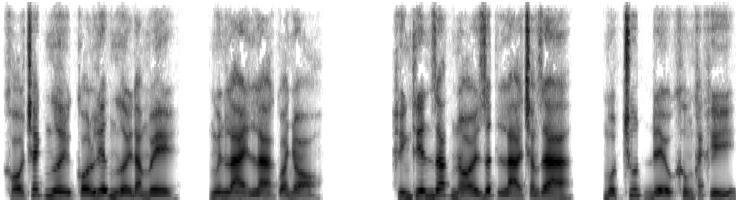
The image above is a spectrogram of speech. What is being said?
Khó trách ngươi có liếc người đam mê, nguyên lai là quá nhỏ. Hình thiên giác nói rất là trắng ra, một chút đều không khách khí.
